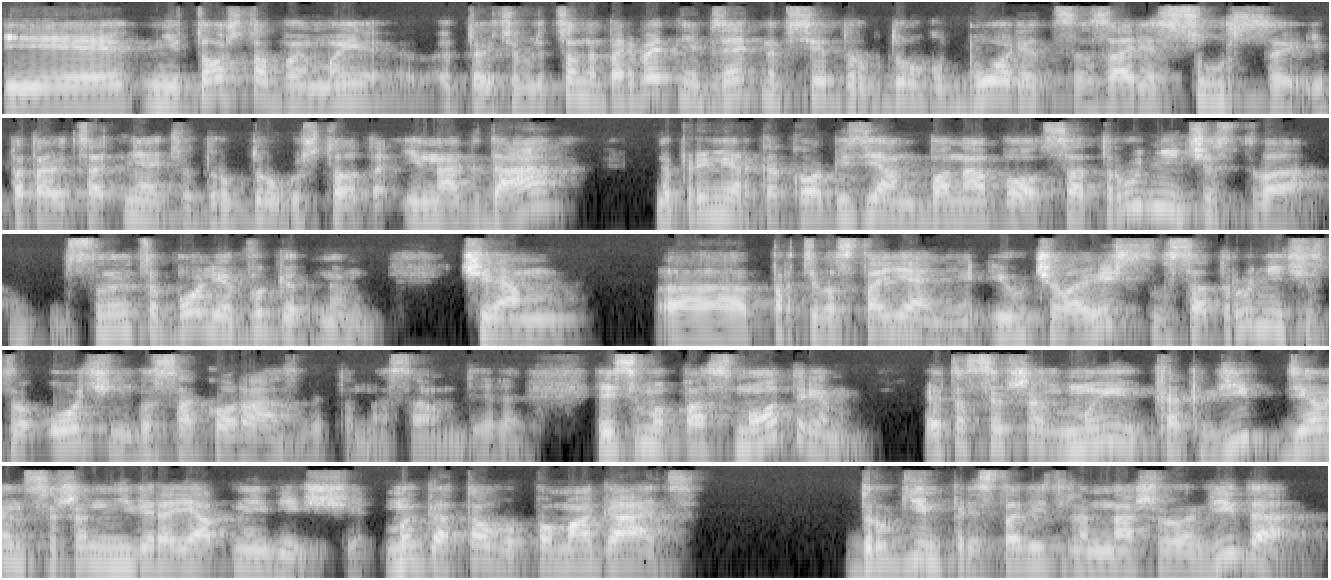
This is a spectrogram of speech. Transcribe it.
И не то, чтобы мы... То есть эволюционная борьба – это не обязательно все друг другу борются за ресурсы и пытаются отнять у друг друга что-то. Иногда, например, как у обезьян Бонобо, сотрудничество становится более выгодным, чем Э, противостояние. И у человечества сотрудничество очень высоко развито на самом деле. Если мы посмотрим, это совершенно мы как вид делаем совершенно невероятные вещи. Мы готовы помогать другим представителям нашего вида,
